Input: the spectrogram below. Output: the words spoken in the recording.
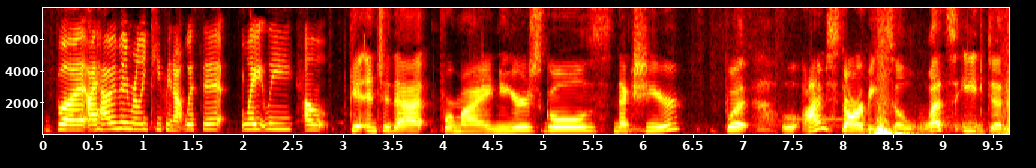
But I haven't been really keeping up with it lately. I'll Get into that for my New Year's goals next year. But I'm starving, so let's eat dinner.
